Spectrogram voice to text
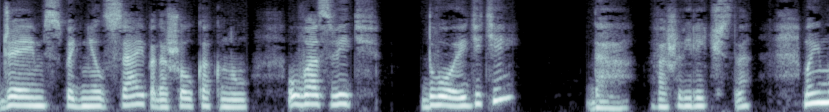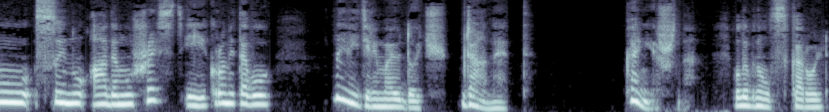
Джеймс поднялся и подошел к окну. — У вас ведь двое детей? — Да, Ваше Величество. Моему сыну Адаму шесть, и, кроме того, вы видели мою дочь, Джанет. — Конечно, — улыбнулся король.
